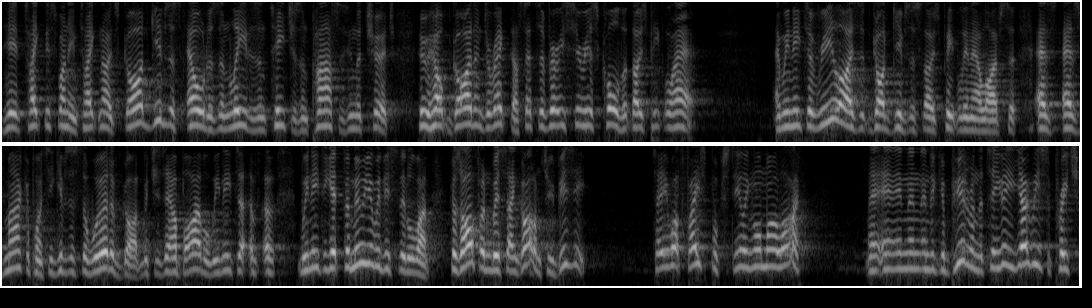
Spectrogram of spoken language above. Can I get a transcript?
here, take this one in, take notes. God gives us elders and leaders and teachers and pastors in the church who help guide and direct us. That's a very serious call that those people have. And we need to realize that God gives us those people in our lives as, as marker points. He gives us the Word of God, which is our Bible. We need to, uh, uh, we need to get familiar with this little one. Because often we're saying, God, I'm too busy. Tell you what, Facebook's stealing all my life. And, and, and, the computer and the TV. Know, we used to preach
